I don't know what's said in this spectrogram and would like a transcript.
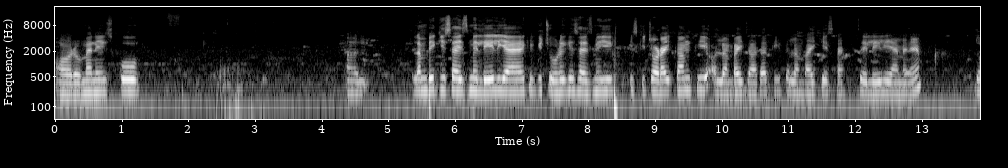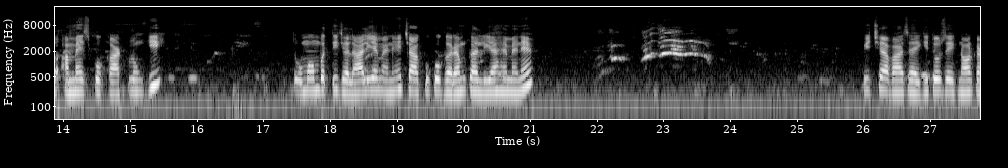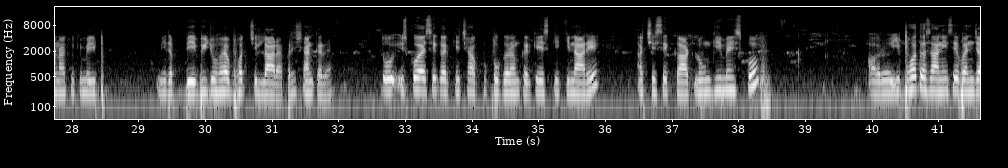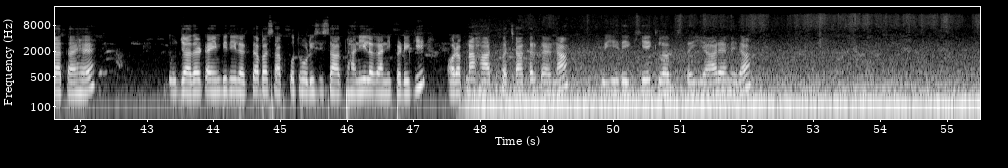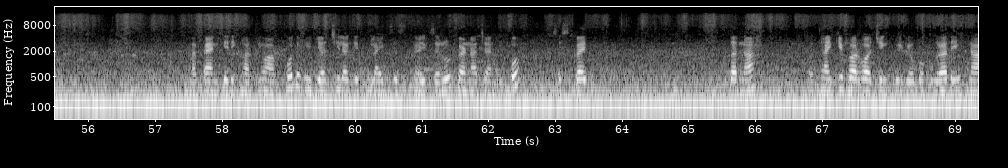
और मैंने इसको लंबे की साइज़ में ले लिया है, क्योंकि चौड़े के साइज़ में ये, इसकी चौड़ाई कम थी और लंबाई ज़्यादा थी तो लंबाई के साइज़ से ले लिया है मैंने। तो अब मैं इसको काट लूँगी। तो मोमबत्ती जला लिया मैंने, चाकू को गरम कर लिया है मैंने। पीछे आवाज़ आएगी तो उसे इग्नोर करना, क्योंकि मेरी, मेरा बेबी जो है बहुत चिल्ला रहा है, परेशान कर रहा है। तो इसको ऐसे करके चाकू को गर्म करके इसके किनारे अच्छे से काट लूँगी मैं इसको। और ये बहुत आसानी से बन जाता है। तो ज़्यादा टाइम भी नहीं लगता, बस आपको थोड़ी सी सावधानी लगानी पड़ेगी और अपना हाथ बचा कर करना। तो ये देखिए ग्लव्स तैयार है मेरा। मैं पहन के दिखाती हूँ आपको। तो वीडियो अच्छी लगी तो लाइक सब्सक्राइब ज़रूर करना चैनल को। सब्सक्राइब करना। तो thank you for watching video को पूरा देखना।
